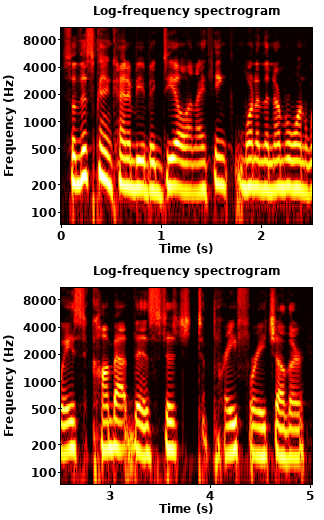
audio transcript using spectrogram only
So this can kind of be a big deal. And I think one of the number one ways to combat this is to pray for each other. Oh,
